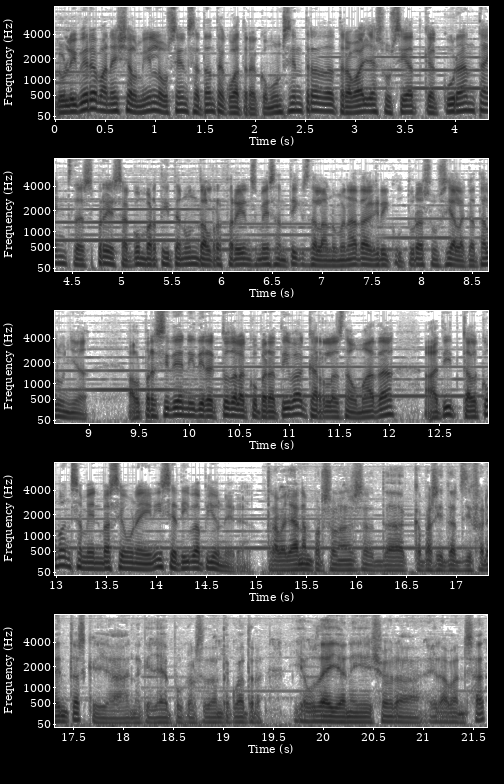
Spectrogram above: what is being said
L'Olivera va néixer el 1974 com un centre de treball associat que 40 anys després s'ha convertit en un dels referents més antics de l'anomenada agricultura social a Catalunya. El president i director de la cooperativa, Carles Daumada, ha dit que al començament va ser una iniciativa pionera. Treballant amb persones de capacitats diferents, que ja en aquella època, el 74, ja ho deien i això era, era avançat.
